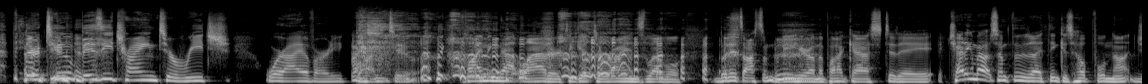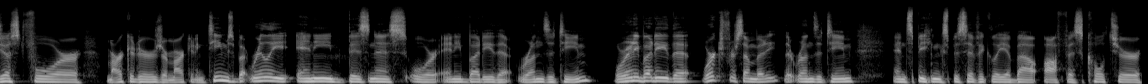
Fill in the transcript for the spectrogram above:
They're too busy trying to reach where I have already gotten to. climbing that ladder to get to Ryan's level. But it's awesome to be here on the podcast today, chatting about something that I think is helpful not just for marketers or marketing teams, but really any business or anybody that runs a team or anybody that works for somebody that runs a team. And speaking specifically about office culture,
